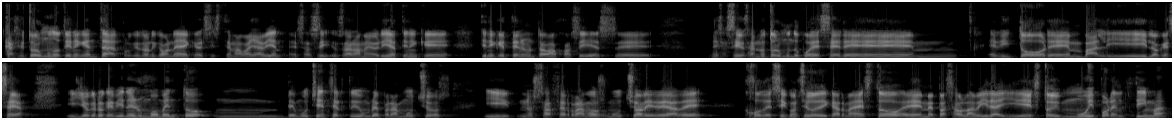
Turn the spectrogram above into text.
casi todo el mundo tiene que entrar, porque es la única manera de que el sistema vaya bien, es así. O sea, la mayoría tiene que, tiene que tener un trabajo así, es... Eh, es así, o sea, no todo el mundo puede ser em, editor en Bali lo que sea. Y yo creo que viene en un momento mm, de mucha incertidumbre para muchos y nos aferramos mucho a la idea de, joder, si consigo dedicarme a esto, eh, me he pasado la vida y estoy muy por encima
